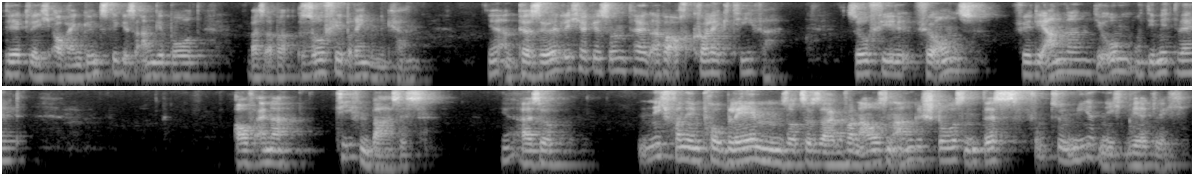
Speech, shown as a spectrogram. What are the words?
wirklich auch ein günstiges Angebot, was aber so viel bringen kann. Ja, an persönlicher Gesundheit, aber auch kollektiver. So viel für uns, für die anderen, die Um- und die Mitwelt auf einer tiefen Basis. Ja, also nicht von den Problemen sozusagen von außen angestoßen, das funktioniert nicht wirklich,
